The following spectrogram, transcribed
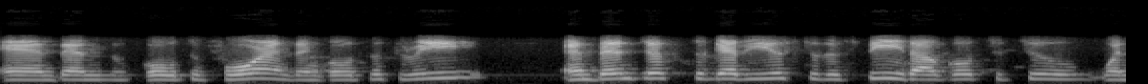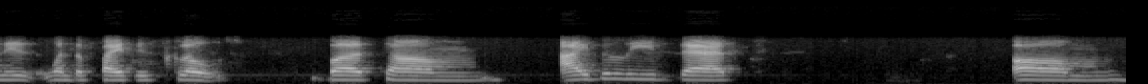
and then go to four, and then go to three, and then just to get used to the speed, I'll go to two when it when the fight is close. But um, I believe that um,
